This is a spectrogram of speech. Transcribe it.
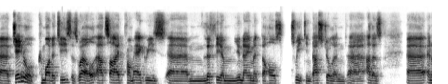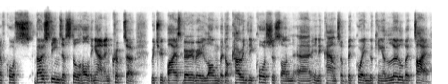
uh, general commodities as well, outside from agris, um, lithium, you name it, the whole suite, industrial and uh, others. Uh, and of course, those themes are still holding out. And crypto, which we biased very, very long, but are currently cautious on uh, in account of Bitcoin looking a little bit tired.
